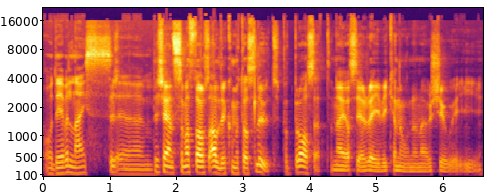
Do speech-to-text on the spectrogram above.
Och det är väl nice. Det, ehm, det känns som att Star Wars aldrig kommer ta slut på ett bra sätt. När jag ser Ray vid kanonerna och Chewie i,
